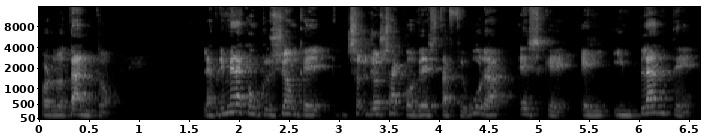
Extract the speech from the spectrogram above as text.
Por lo tanto, la primera conclusión que yo saco de esta figura es que el implante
